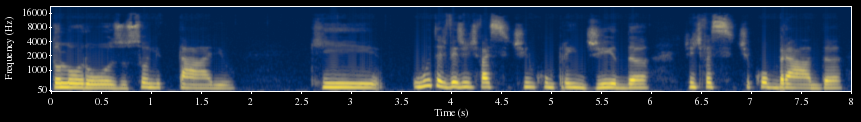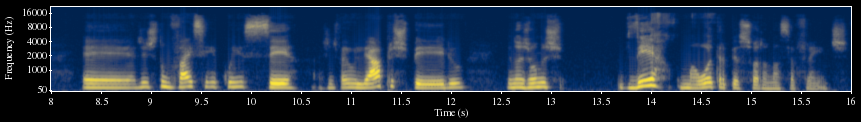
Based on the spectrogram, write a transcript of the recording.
doloroso, solitário, que muitas vezes a gente vai se sentir incompreendida, a gente vai se sentir cobrada, é, a gente não vai se reconhecer, a gente vai olhar para o espelho e nós vamos ver uma outra pessoa na nossa frente,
